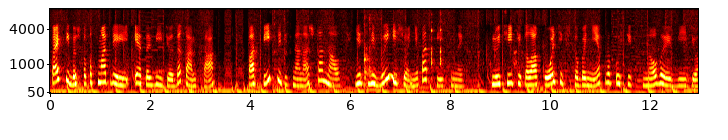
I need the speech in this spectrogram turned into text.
Спасибо, что посмотрели это видео до конца. Подписывайтесь на наш канал, если вы еще не подписаны. Включите колокольчик, чтобы не пропустить новые видео.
